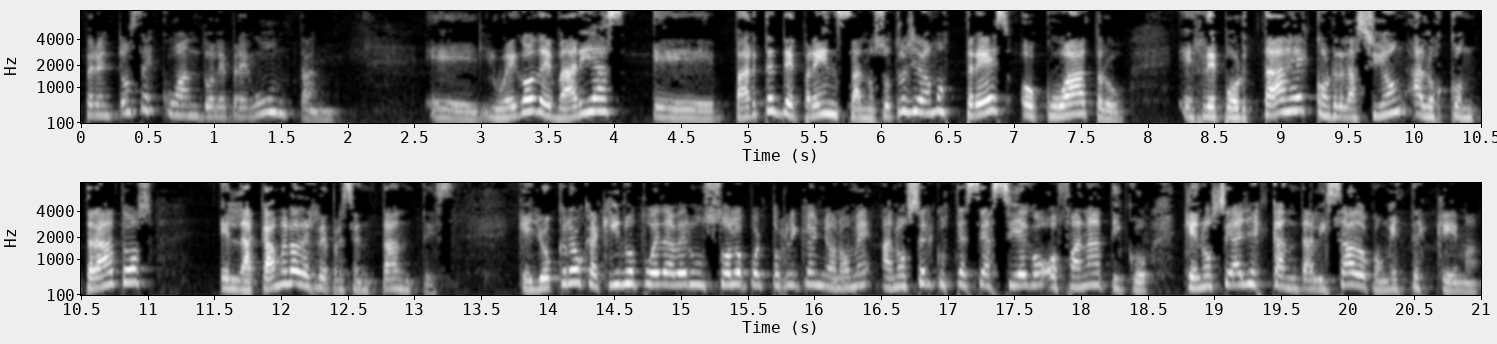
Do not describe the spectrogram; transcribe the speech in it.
pero entonces cuando le preguntan, eh, luego de varias eh, partes de prensa, nosotros llevamos tres o cuatro eh, reportajes con relación a los contratos en la Cámara de Representantes que yo creo que aquí no puede haber un solo puertorriqueño, a no, a no ser que usted sea ciego o fanático, que no se haya escandalizado con este esquema.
